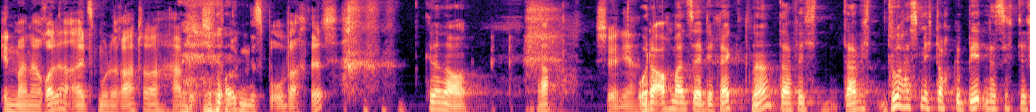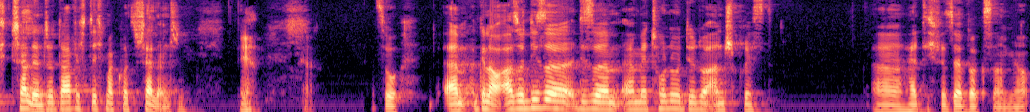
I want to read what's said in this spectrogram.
In meiner Rolle als Moderator habe ich Folgendes beobachtet. Genau. Ja. Schön, ja. Oder auch mal sehr direkt, ne? Darf ich, darf ich, du hast mich doch gebeten, dass ich dich challenge. Darf ich dich mal kurz challengen? Ja. So, ähm, genau, also diese, diese äh, Methode, die du ansprichst, äh, halte ich für sehr wirksam, ja.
